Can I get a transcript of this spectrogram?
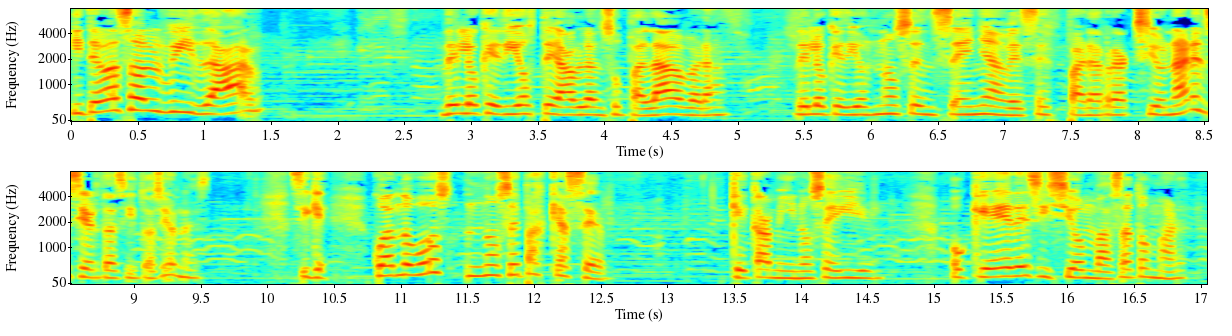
y te vas a olvidar de lo que Dios te habla en su palabra, de lo que Dios nos enseña a veces para reaccionar en ciertas situaciones. Así que cuando vos no sepas qué hacer, qué camino seguir o qué decisión vas a tomar,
